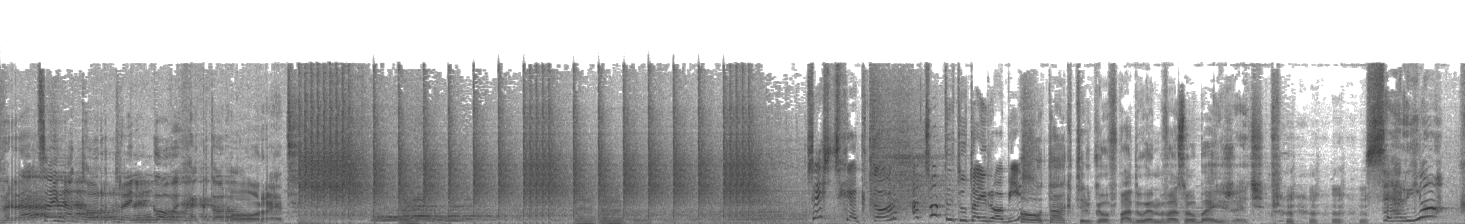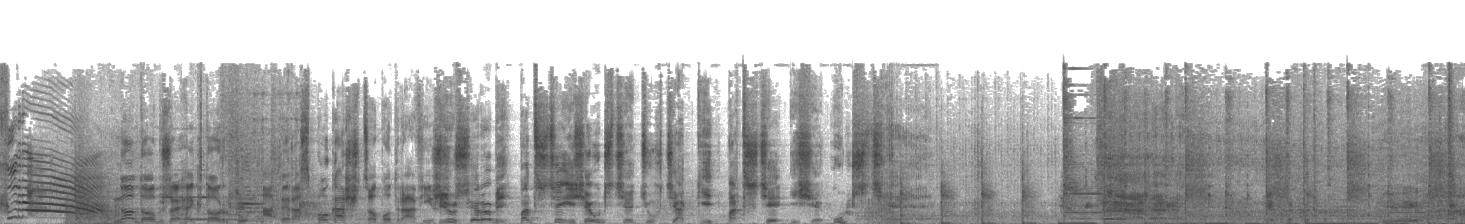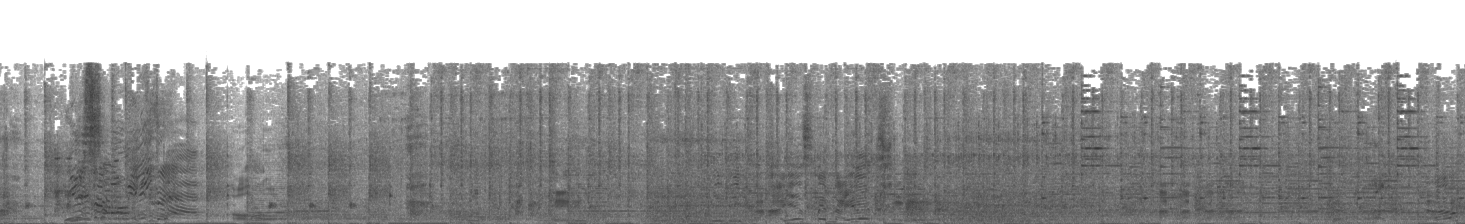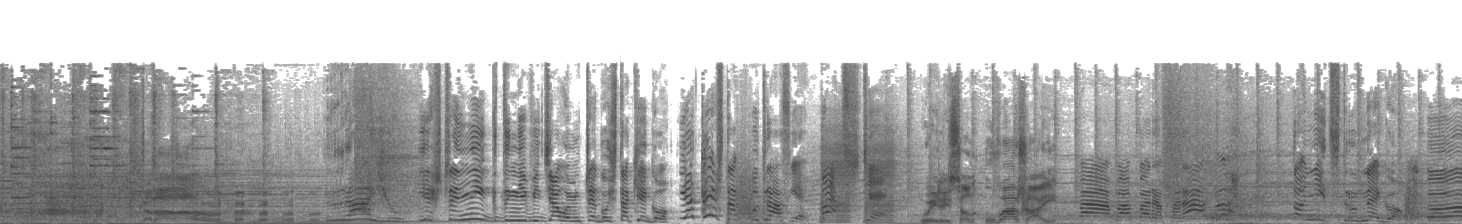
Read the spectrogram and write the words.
Wracaj na tor treningowy, Hektor. O, Red. Cześć, Hektor. A co ty tutaj robisz? O, tak tylko wpadłem was obejrzeć. Serio? Hurra! No dobrze, Hektorku, a teraz pokaż, co potrafisz. Już się robi. Patrzcie i się uczcie, ciuchciaki. Patrzcie i się uczcie. Niesamowite! O, A jestem najlepszy. Raju! Jeszcze nigdy nie widziałem czegoś takiego. Ja też tak potrafię. Patrzcie! Wilson, uważaj! Pa, pa, para, para. Ach, To nic trudnego. Eee!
